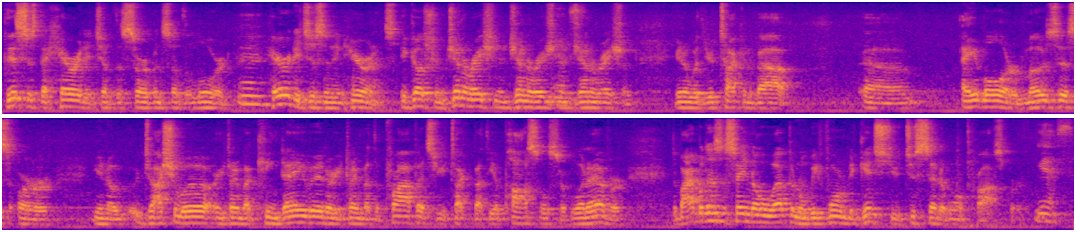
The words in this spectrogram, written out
this is the heritage of the servants of the Lord. Mm. Heritage is an inheritance. It goes from generation to generation Yes. to generation. You know, whether you're talking about uh, Abel or Moses or you know Joshua, or you're talking about King David, or you're talking about the prophets, or you're talking about the apostles, or whatever. The Bible doesn't say no weapon will be formed against you; just said it won't prosper. Yes.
